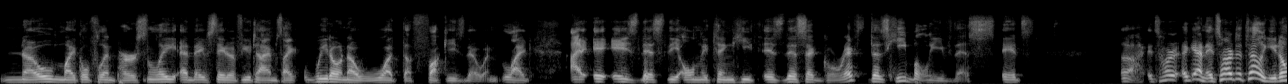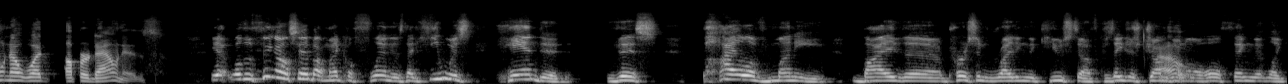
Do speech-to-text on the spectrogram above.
know Michael Flynn personally, and they've stated a few times like we don't know what the fuck he's doing. Like, I is this the only thing he is this a grift? Does he believe this? It's uh, it's hard again. It's hard to tell. You don't know what up or down is. Yeah, well, the thing I'll say about Michael Flynn is that he was handed this pile of money by the person writing the Q stuff because they just jumped oh. on the whole thing that like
